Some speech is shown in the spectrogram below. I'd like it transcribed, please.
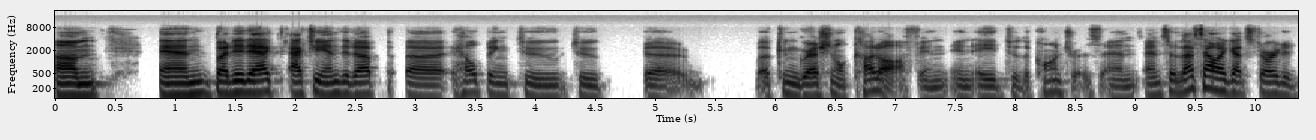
um, and but it act, actually ended up uh, helping to to uh, a congressional cutoff in, in aid to the Contras. And, and so that's how I got started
